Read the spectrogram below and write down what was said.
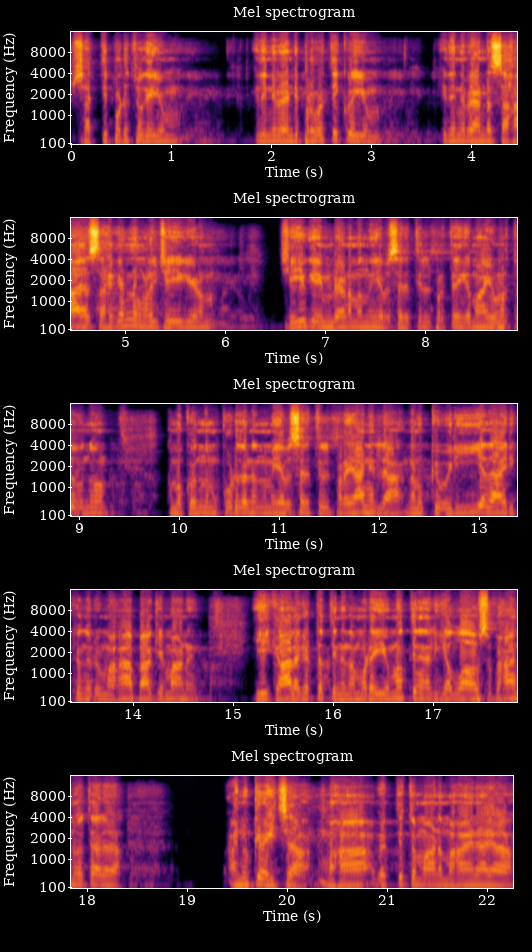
ശക്തിപ്പെടുത്തുകയും ഇതിനു വേണ്ടി പ്രവർത്തിക്കുകയും ഇതിന് വേണ്ട സഹായ സഹകരണങ്ങൾ ചെയ്യുകയും ചെയ്യുകയും വേണമെന്ന് ഈ അവസരത്തിൽ പ്രത്യേകമായി ഉണർത്തുന്നു. നമുക്കൊന്നും കൂടുതലൊന്നും ഈ അവസരത്തിൽ പറയാനില്ല. നമുക്ക് വലിയതായിരിക്കുന്ന ഒരു മഹാഭാഗ്യമാണ് ഈ കാലഘട്ടത്തിന് നമ്മുടെ ഈ ഉമ്മത്തിന് നൽകിയ അള്ളാഹു സുബാനുത്താല അനുഗ്രഹിച്ച മഹാ വ്യക്തിത്വമാണ് മഹാനായ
